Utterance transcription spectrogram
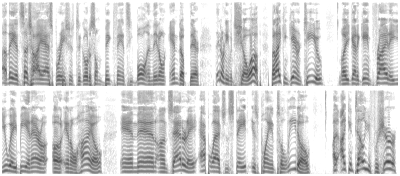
Uh, they had such high aspirations to go to some big fancy bowl, and they don't end up there. They don't even show up. But I can guarantee you, well, you got a game Friday, UAB in, uh, in Ohio, and then on Saturday, Appalachian State is playing Toledo. I, I can tell you for sure,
